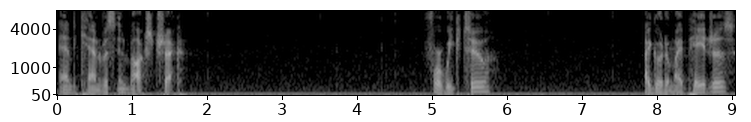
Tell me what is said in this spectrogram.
and Canvas Inbox Check. For week 2, I go to my pages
